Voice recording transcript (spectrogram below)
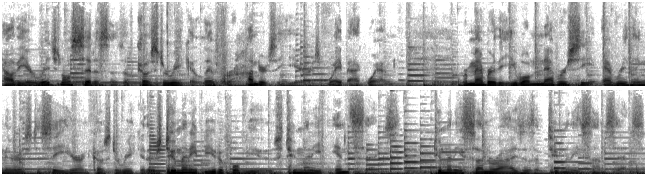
how the original citizens of Costa Rica lived for hundreds of years, way back when. Remember that you will never see everything there is to see here in Costa Rica. There's too many beautiful views, too many insects, too many sunrises, and too many sunsets.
